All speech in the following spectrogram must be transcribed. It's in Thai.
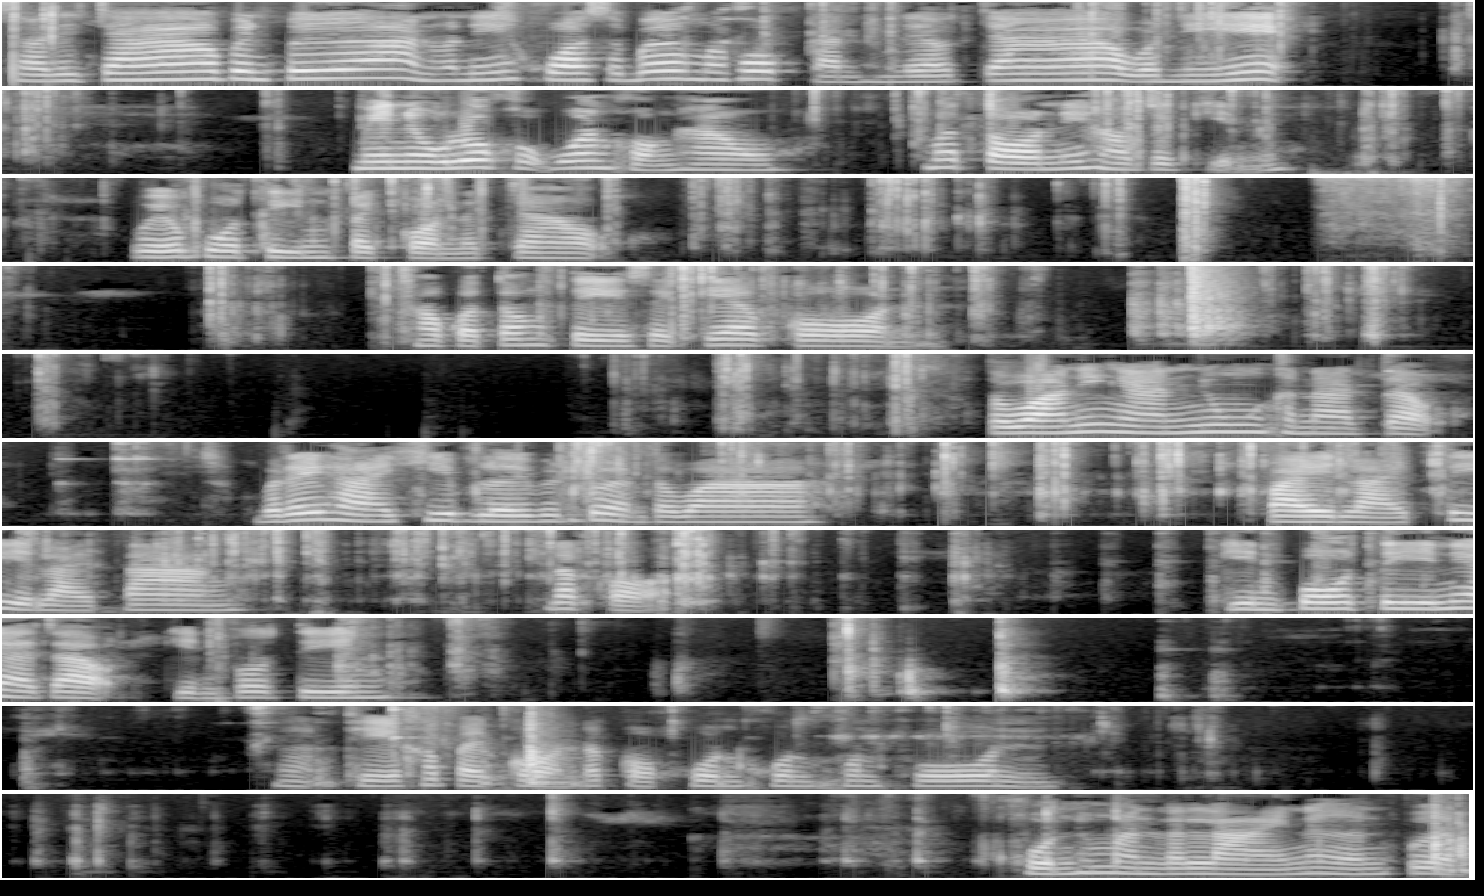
สวัสดีเจ้าเพื่อนๆวันนี้ครัวสะเบิ้งมาพบกันแล้วเจ้าวันนี้ เมนูโลกขบวนของเฮาเมื่อตอนนี้เฮาจะกิน เวลโปรตีนไปก่อนนะเจ้าเฮาก็ต้องเทใส่แก้วก่อนแต่ว่านี่งานยุ่งขนาดเจ้าไม่ได้ถ่ายคลิปเลยเพื่อนๆแต่ว่า ไปหลายที่หลายตาง แล้วก็ กินโปรตีนเนี่ยเจ้ากินโปรตีนเทเข้าไปก่อนแล้วก็คนคนคนคนคนให้มันละลายเนินเปื่อน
